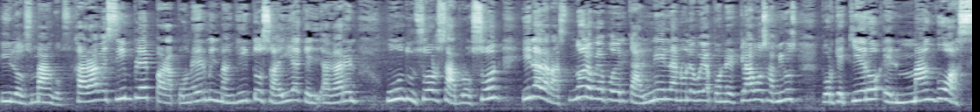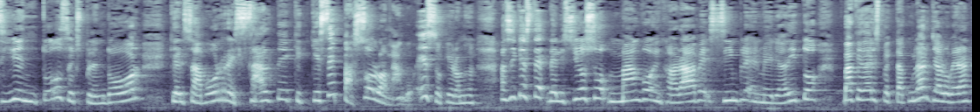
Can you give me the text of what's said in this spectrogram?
y los mangos. Jarabe simple para poner mis manguitos ahí a que agarren un dulzor sabrosón y nada más. No le voy a poner canela, no le voy a poner clavos, amigos, porque quiero el mango así en todo su esplendor, que el sabor resalte, que, que sepa solo a mango. Eso quiero, amigos. Así que este delicioso mango en jarabe, simple, en mediadito, va a quedar espectacular, ya lo verán.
